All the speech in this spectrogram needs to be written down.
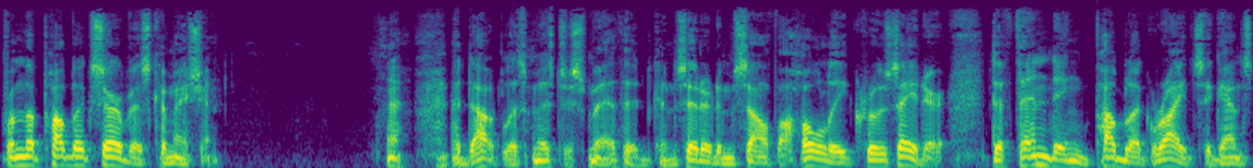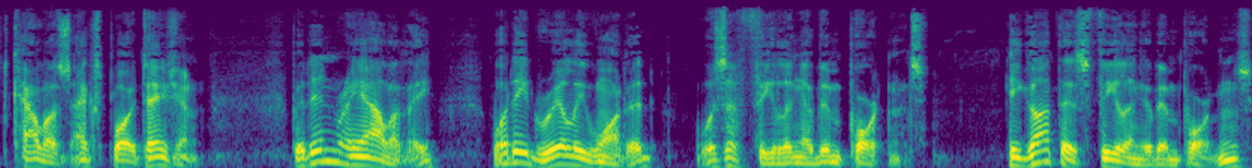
from the Public Service Commission. Doubtless Mr. Smith had considered himself a holy crusader, defending public rights against callous exploitation. But in reality, what he'd really wanted was a feeling of importance. He got this feeling of importance,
